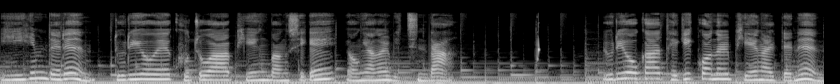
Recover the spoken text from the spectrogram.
이 힘들은 누리호의 구조와 비행 방식에 영향을 미친다. 누리호가 대기권을 비행할 때는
